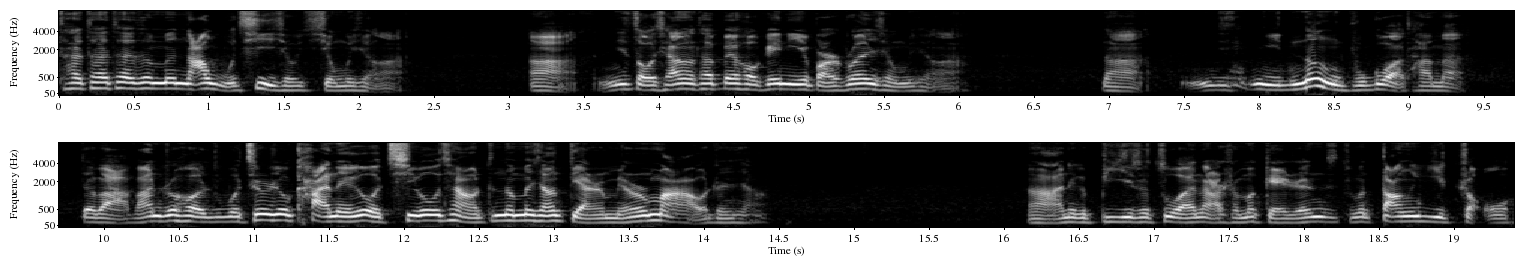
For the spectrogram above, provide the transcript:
他他他他妈拿武器行行不行啊？啊，你走墙了，他背后给你一板砖行不行啊？那你你弄不过他们，对吧？完之后，我今儿就看那个给我气够呛，真他妈想点着名骂，我真想。啊，那个逼着坐在那儿，什么给人什么当一肘，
